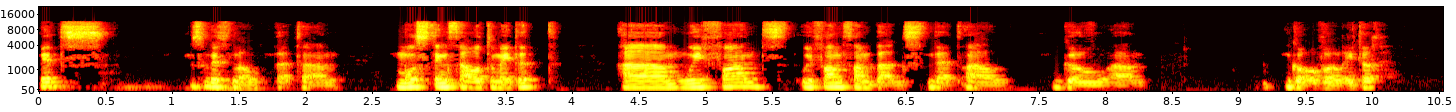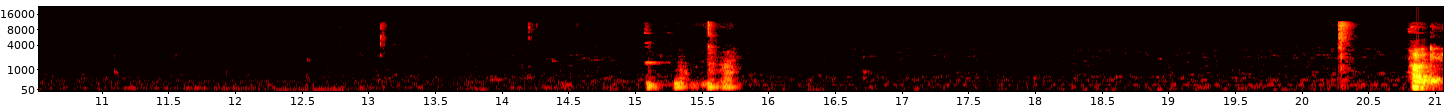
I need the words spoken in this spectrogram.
it's it's a bit slow, but um, most things are automated. Um, we found we found some bugs that I'll go um, go over later. Oh dear,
